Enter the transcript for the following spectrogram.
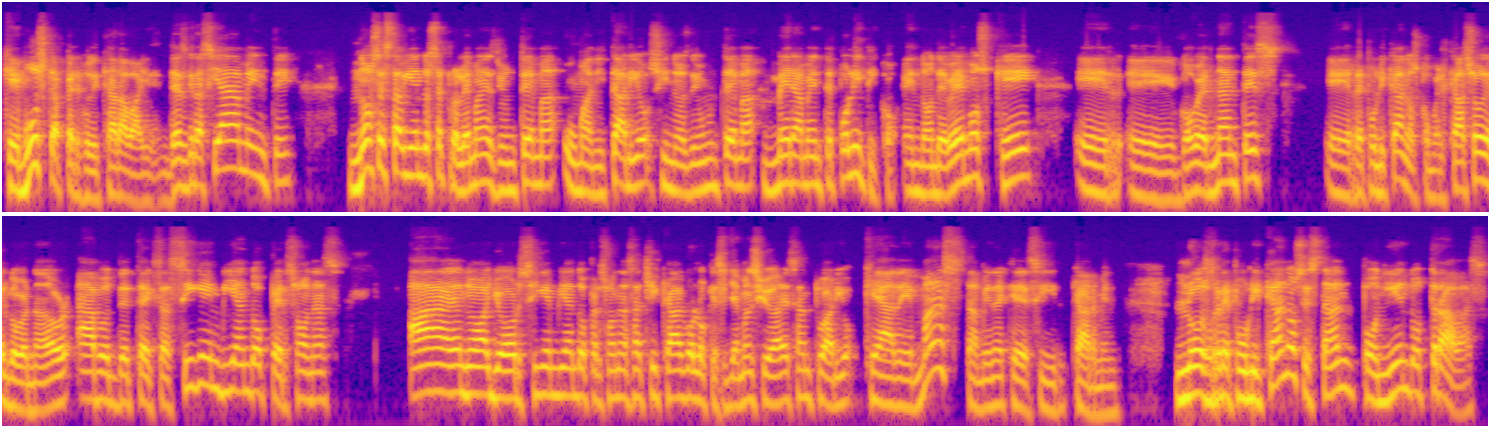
que busca perjudicar a Biden. Desgraciadamente, no se está viendo ese problema desde un tema humanitario, sino desde un tema meramente político, en donde vemos que eh, eh, gobernantes eh, republicanos, como el caso del gobernador Abbott de Texas, sigue enviando personas a Nueva York, sigue enviando personas a Chicago, lo que se llaman ciudades santuario, que además, también hay que decir, Carmen, los republicanos están poniendo trabas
